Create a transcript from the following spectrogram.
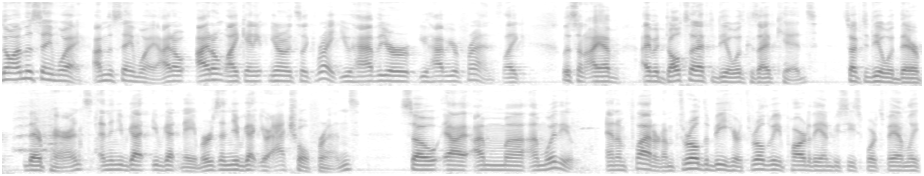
No, I'm the same way. I'm the same way. I don't. I don't like any. You know, it's like right. You have your. You have your friends. Like, listen, I have. I have adults that I have to deal with because I have kids. So I have to deal with their their parents, and then you've got you've got neighbors, and you've got your actual friends. So uh, I'm uh, I'm with you, and I'm flattered. I'm thrilled to be here. Thrilled to be part of the NBC Sports family.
